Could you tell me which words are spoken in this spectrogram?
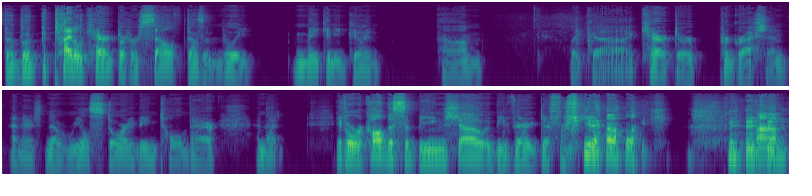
the, the, title character herself doesn't really make any good um, like uh, character progression and there's no real story being told there and that if it were called the Sabine Show, it would be very different. You know, like um,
